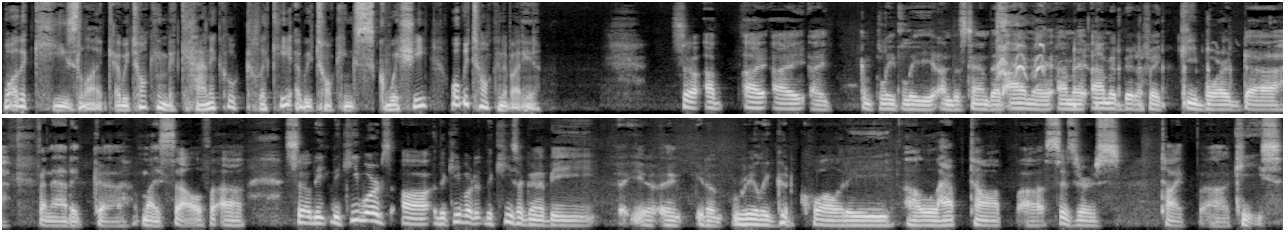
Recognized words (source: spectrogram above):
What are the keys like? Are we talking mechanical, clicky? Are we talking squishy? What are we talking about here? So uh, I, I, I completely understand that. I'm a, I'm a, I'm a bit of a keyboard uh, fanatic uh, myself. Uh, so the, the keyboards are the keyboard the keys are going to be you know, you know really good quality uh, laptop uh, scissors type keys.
